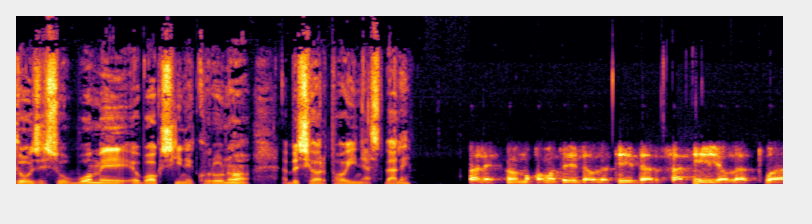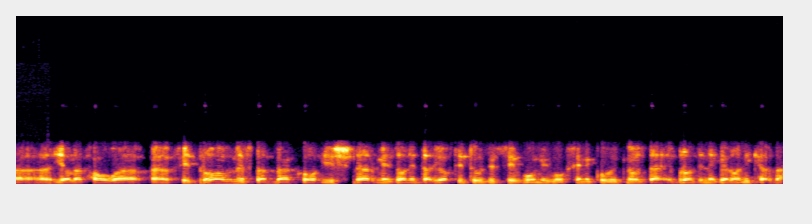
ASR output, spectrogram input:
دوز سوم واکسین کرونا بسیار پایین است. بله؟ بله مقامات دولتی در سطح ایالت و ایالت ها و فدرال نسبت به کاهش در میزان دریافت دوز سوم واکسن کووید 19 ابراز نگرانی کرده.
